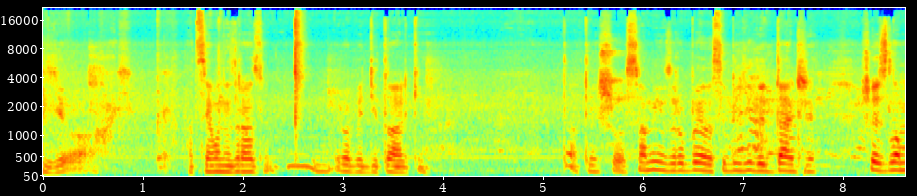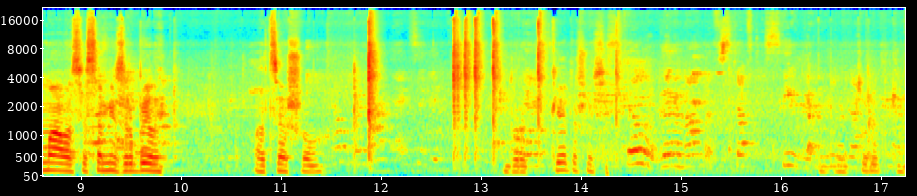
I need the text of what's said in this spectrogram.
Йой. А це вони зразу роблять детальки. Та ти що, самі зробили, собі їдуть далі. Щось зламалося, самі зробили. А це що? Дураки то щось. Трубки.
